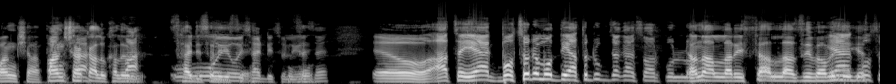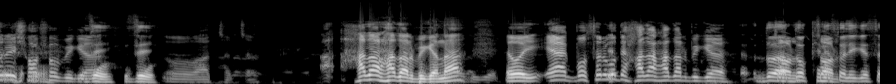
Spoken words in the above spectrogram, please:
পাংশা পাংশা কালো কালো সাইডে চলে ওই ওই সাইডে চলে গেছে। ও আচ্ছা এক বছরের মধ্যে এতটুক জায়গায় চর পড়ল? এখন আল্লাহর ইচ্ছা আল্লাহ যেভাবে এক। বছরে বিঘা জি জি। ও আচ্ছা আচ্ছা। হাজার হাজার বিঘা না? ওই এক বছরের মধ্যে হাজার হাজার বিঘা দক্ষিণে চলে গেছে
